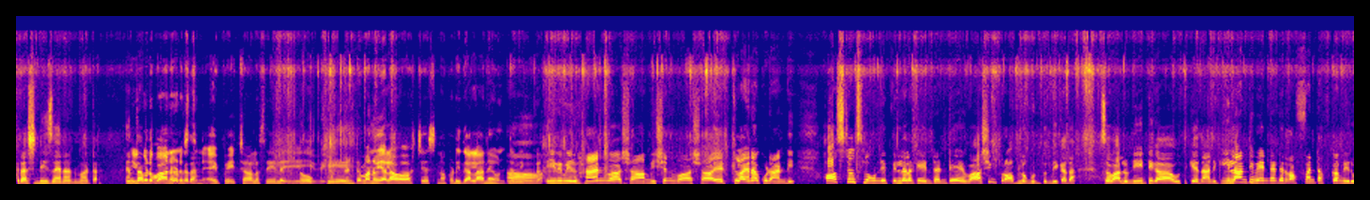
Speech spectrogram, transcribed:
క్రష్ డిజైన్ అన్నమాట. ఎంత బాగా కదా. అయిపోయి చాలా సేల్ అయ్యాయి. Okay. అంటే మనం ఎలా వాష్ చేసినా కూడా ఇది అలానే ఉంటది ఇవి మీరు హ్యాండ్ వాషా మిషన్ వాషా ఎట్లయినా కూడా అండి. హాస్టల్స్లో ఉండే పిల్లలకి ఏంటంటే వాషింగ్ ప్రాబ్లం ఉంటుంది కదా. సో వాళ్ళు నీట్గా ఉతికేదానికి ఇలాంటివి ఏంటంటే రఫ్ అండ్ టఫ్గా మీరు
